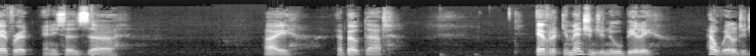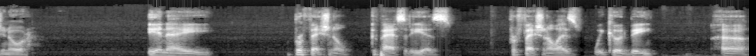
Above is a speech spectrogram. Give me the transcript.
Everett, and he says, uh, "I about that." Everett, you mentioned you knew Billy. How well did you know her? In a professional capacity, as professional as we could be. Uh,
